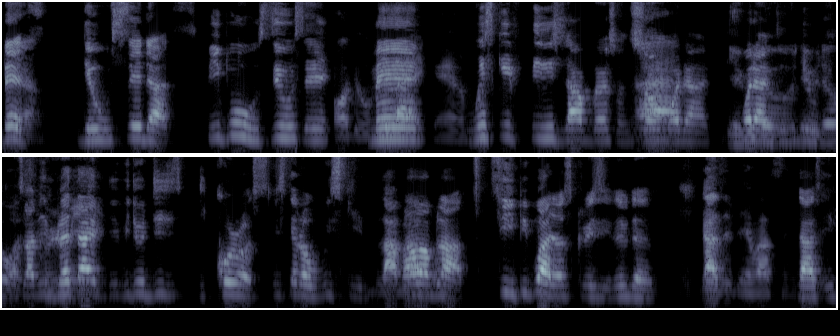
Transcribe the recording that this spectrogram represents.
bet Yeah. they will say that. People will still say or they will Man, be like, Wizkid finished that verse on song Ah, more than Davido, more than Davido. Davido So it'd be better if Davido did the chorus instead of Wizkid. blah, Blah blah blah. See, people are just crazy. Leave them. That's if they ever sing. That's if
